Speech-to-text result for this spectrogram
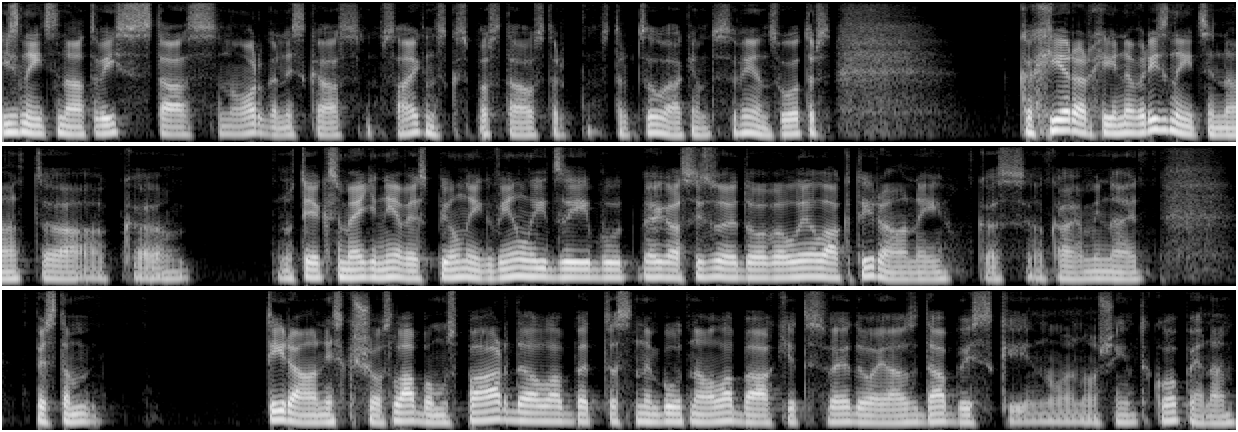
iznīcināt visas tās no, organiskās saiknes, kas pastāv starp, starp cilvēkiem. Tas ir viens otrs. Ka hierarhija nevar iznīcināt, ka nu, tie, kas mēģina ieviest pilnīgu vienlīdzību, beigās izveido vēl lielāku tirāniju, kas, kā jau minēju, pēc tam tirāniski šos labumus pārdala, bet tas nebūtu labāk, ja tas veidojās dabiski no, no šīm kopienām.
